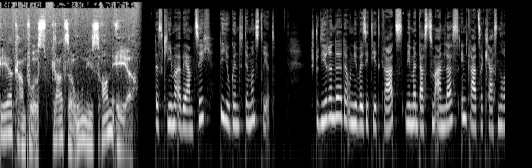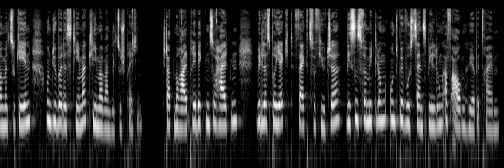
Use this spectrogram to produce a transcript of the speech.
Air Campus, Grazer Unis on Air. Das Klima erwärmt sich, die Jugend demonstriert. Studierende der Universität Graz nehmen das zum Anlass, in Grazer Klassenräume zu gehen und über das Thema Klimawandel zu sprechen. Statt Moralpredigten zu halten, will das Projekt Facts for Future Wissensvermittlung und Bewusstseinsbildung auf Augenhöhe betreiben.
